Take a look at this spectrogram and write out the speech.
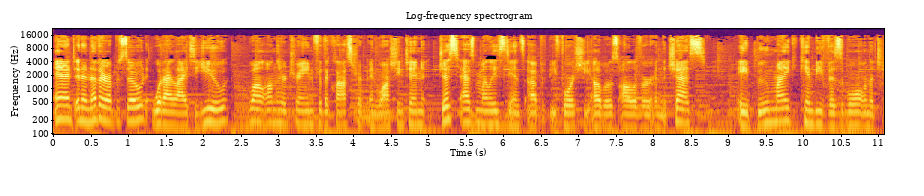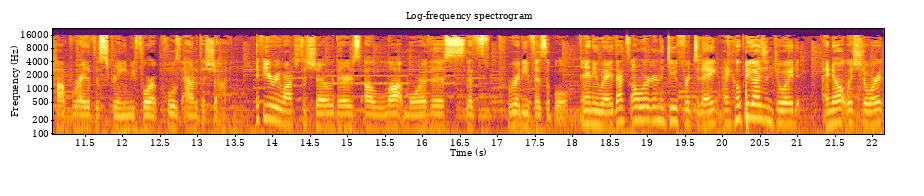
And in another episode, Would I Lie to You, while on her train for the class trip in Washington, just as Miley stands up before she elbows Oliver in the chest, a boom mic can be visible on the top right of the screen before it pulls out of the shot. If you rewatch the show, there's a lot more of this that's pretty visible. Anyway, that's all we're gonna do for today. I hope you guys enjoyed. I know it was short,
